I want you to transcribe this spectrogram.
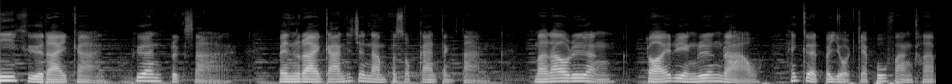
นี่คือรายการเพื่อนปรึกษา เป็นรายการที่จะนำประสบการณ์ต่างๆ มาเล่าเรื่องร้อยเรียงเรื่องราว ให้เกิดประโยชน์แก่ผู้ฟังครับ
